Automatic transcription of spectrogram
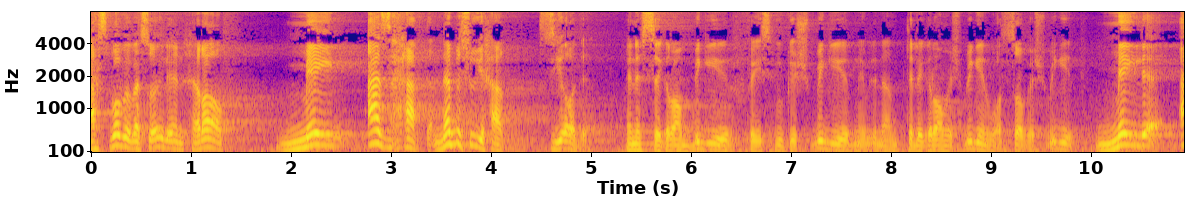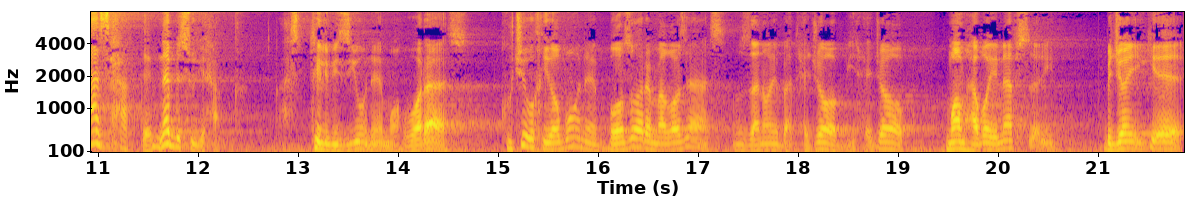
اسباب وسایل انحراف میل از حق نه به سوی حق. زیاده. اینستاگرام بگیر فیسبوکش بگیر نمی‌دونم تلگرامش بگیر واتساپش بگیر. میل از حق نه به سوی حق. از تلویزیون ماهواره است. کوچه و خیابان بازار مغازه است. زنان بد حجاب بی حجاب ما هم هوای نفس داریم. به جایی که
